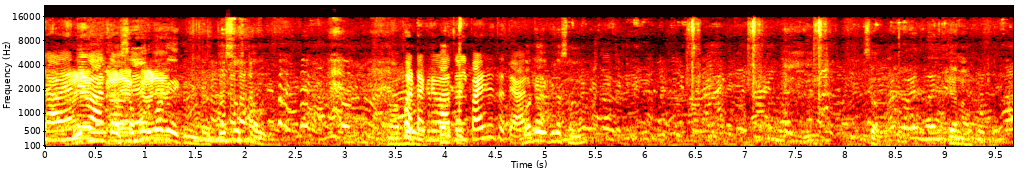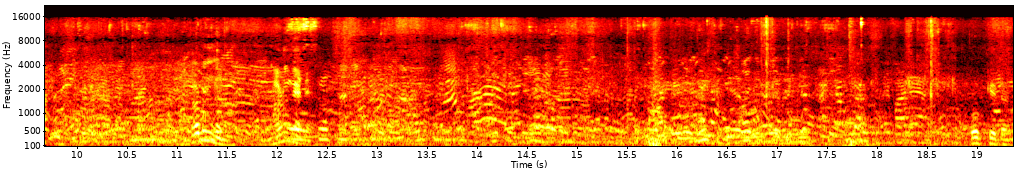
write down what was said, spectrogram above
टाळ्याने वाजव समोर बघा एक मिनिट. तसंच खाऊ. हा. फटाकडे वाजायला पाहिजे होते त्या बघा इकडे समोर. चल त्या नाव काढून घ्या ना. काढून घ्या ते. Okay done.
